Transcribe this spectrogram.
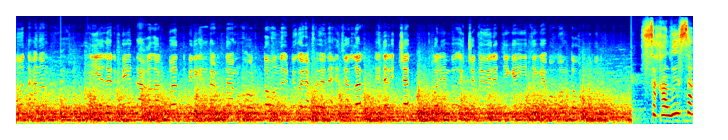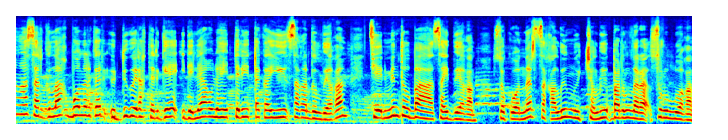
Оны таханын иелер бит, ағалар бит, бирген тарта орта оны үрдү көрәк өрәне хәҗәлләр, эдер ичәт, ол һәм бу итиге булган тауып. Сақалы саңа саргылақ боларгар үрді көрәқтерге иделяқ үләхеттері такайы саңардылдыға термин тылбаға сайдыға. Сокуаннар сақалы нұйчалы барыллара сұрулуға.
